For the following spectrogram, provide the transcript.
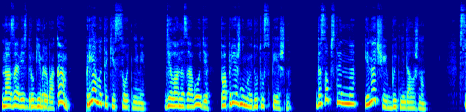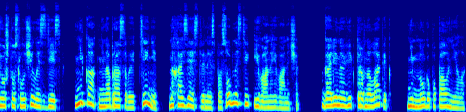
на зависть другим рыбакам прямо-таки сотнями. Дела на заводе по-прежнему идут успешно. Да, собственно, иначе и быть не должно. Все, что случилось здесь, никак не набрасывает тени на хозяйственные способности Ивана Ивановича. Галина Викторовна Лапик немного пополнела.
